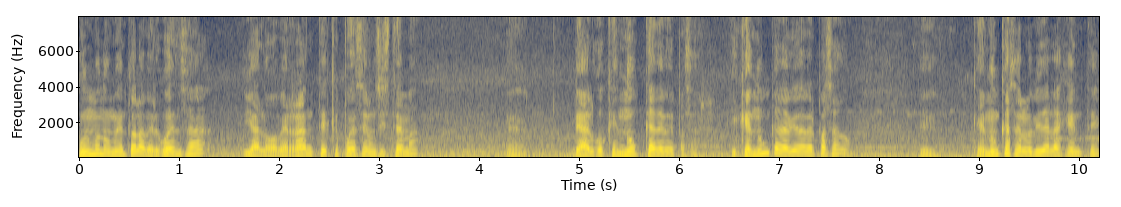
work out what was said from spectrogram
Un monumento a la vergüenza y a lo aberrante que puede ser un sistema eh, de algo que nunca debe pasar y que nunca debió de haber pasado. Eh, que nunca se le olvide a la gente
